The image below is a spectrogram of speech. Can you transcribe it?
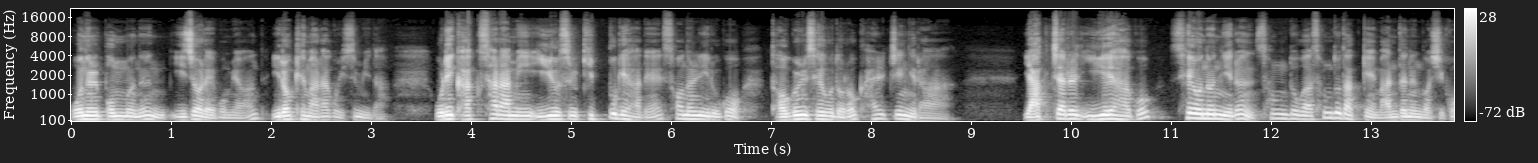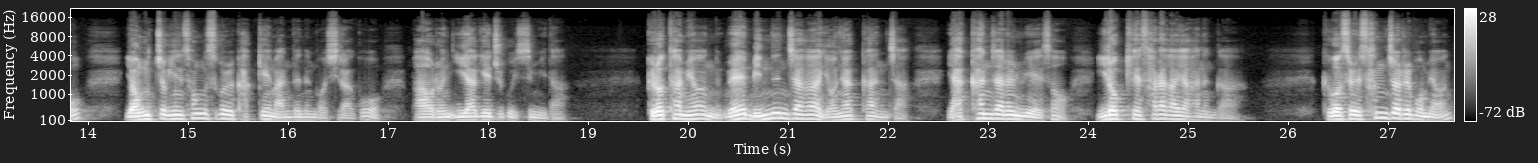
오늘 본문은 2절에 보면 이렇게 말하고 있습니다. 우리 각 사람이 이웃을 기쁘게 하되 선을 이루고 덕을 세우도록 할지니라. 약자를 이해하고 세우는 일은 성도가 성도답게 만드는 것이고 영적인 성숙을 갖게 만드는 것이라고 바울은 이야기해 주고 있습니다. 그렇다면 왜 믿는 자가 연약한 자, 약한 자를 위해서 이렇게 살아가야 하는가? 그것을 3절을 보면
